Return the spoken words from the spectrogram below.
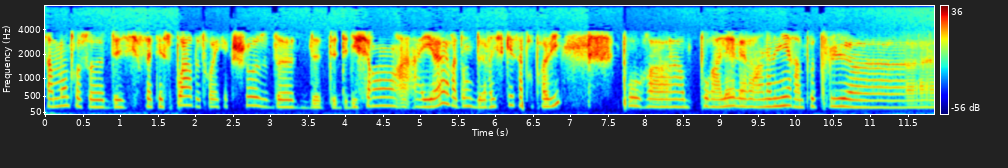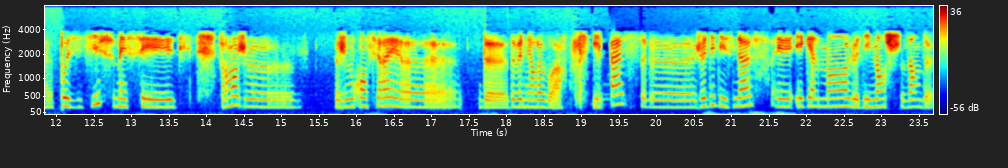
ça montre ce cet espoir de trouver quelque chose de, de, de, de différent ailleurs, donc de risquer sa propre vie pour euh, pour aller vers un avenir un peu plus euh, positif. Mais c'est vraiment je je vous conseillerais euh, de, de venir le voir. Il passe le jeudi 19 et également le dimanche 22.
